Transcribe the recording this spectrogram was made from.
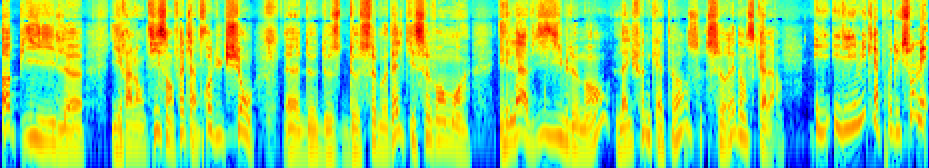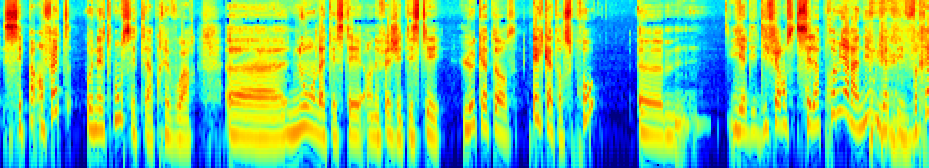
hop, ils, euh, ils ralentissent en fait la production euh, de, de, de ce modèle qui se vend moins. Et là, visiblement, l'iPhone 14 serait dans ce cas-là. il, il limite la production, mais c'est pas. En fait, honnêtement, c'était à prévoir. Euh, nous, on a testé. En effet, j'ai testé le 14 et le 14 Pro. Euh, il y a des différences. C'est la première année où il y a des vraies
